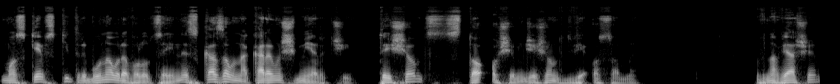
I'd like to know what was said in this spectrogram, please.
moskiewski Trybunał Rewolucyjny skazał na karę śmierci 1182 osoby. W nawiasie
